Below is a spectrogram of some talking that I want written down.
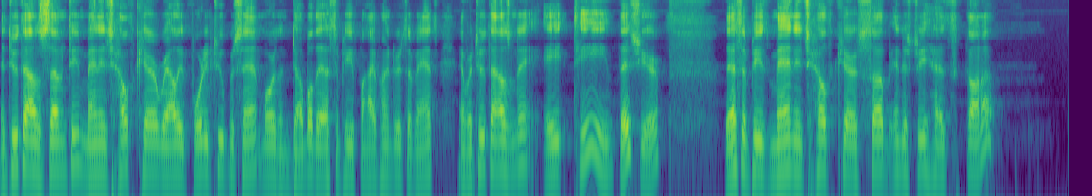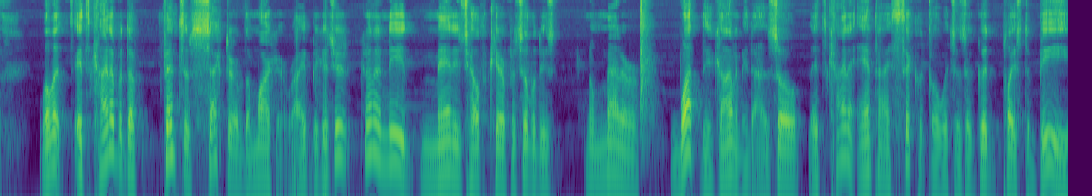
In 2017, managed healthcare rallied 42%, more than double the S&P 500's advance. And for 2018, this year, the S&P's managed healthcare sub-industry has gone up. Well, it, it's kind of a defensive sector of the market, right? Because you're going to need managed healthcare facilities no matter what the economy does. So it's kind of anti cyclical, which is a good place to be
